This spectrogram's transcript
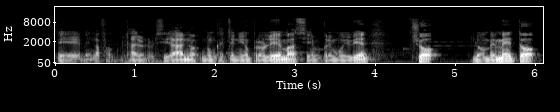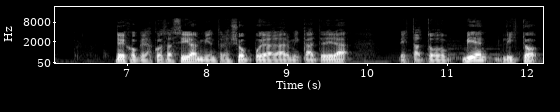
eh, en la facultad, en la universidad, no, nunca he tenido problemas, siempre muy bien. Yo no me meto, dejo que las cosas sigan, mientras yo pueda dar mi cátedra, está todo bien, listo.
